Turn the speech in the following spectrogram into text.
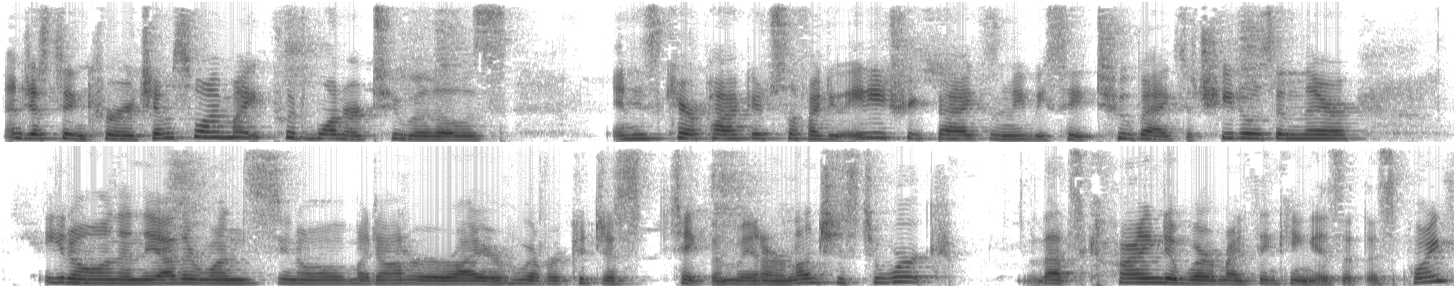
and just encourage him. So I might put one or two of those in his care package. So if I do 80 treat bags and maybe say two bags of Cheetos in there, you know, and then the other ones, you know, my daughter or I or whoever could just take them in our lunches to work. That's kind of where my thinking is at this point.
